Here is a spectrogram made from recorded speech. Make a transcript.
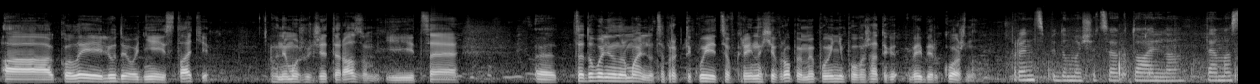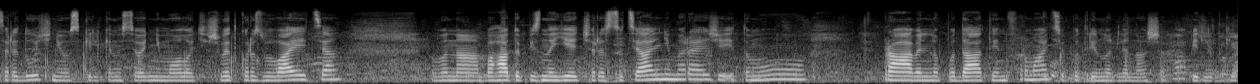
а коли люди однієї статі вони можуть жити разом. І це, е, це доволі нормально. Це практикується в країнах Європи. Ми повинні поважати вибір кожного. В принципі, думаю, що це актуальна тема серед учнів, оскільки на сьогодні молодь швидко розвивається. Вона багато пізнає через соціальні мережі, і тому правильно подати інформацію потрібно для наших підлітків.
